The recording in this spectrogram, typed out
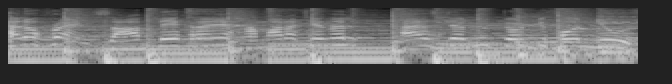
हेलो फ्रेंड्स आप देख रहे हैं हमारा channel S W twenty four news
